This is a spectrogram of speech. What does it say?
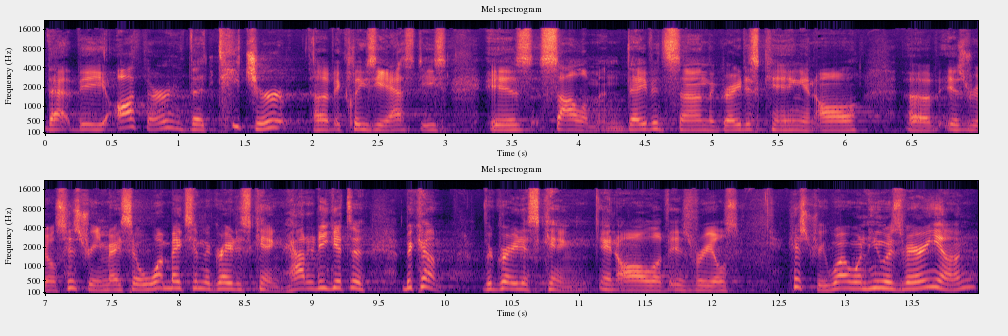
that the author, the teacher of Ecclesiastes, is Solomon, David's son, the greatest king in all of Israel's history. You may say, well, what makes him the greatest king? How did he get to become the greatest king in all of Israel's history? Well, when he was very young,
